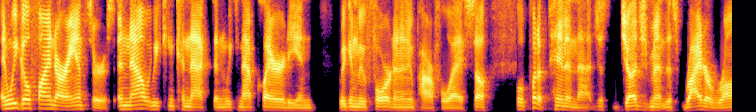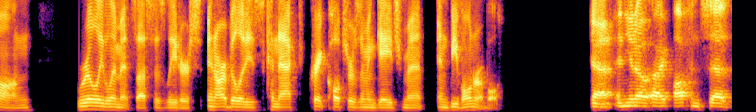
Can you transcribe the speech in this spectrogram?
And we go find our answers. And now we can connect and we can have clarity and we can move forward in a new powerful way. So we'll put a pin in that. Just judgment, this right or wrong, really limits us as leaders in our abilities to connect, create cultures of engagement, and be vulnerable. Yeah. And, you know, I often said,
